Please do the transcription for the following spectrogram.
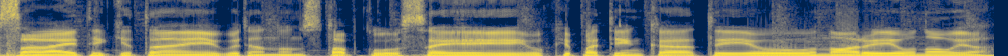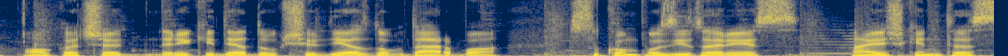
savaitė kita, jeigu ten non-stop klausai, jau kaip patinka, tai jau nori jau naujo. O kad čia reikia įdėti daug širdies, daug darbo su kompozitoriais, aiškintis,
